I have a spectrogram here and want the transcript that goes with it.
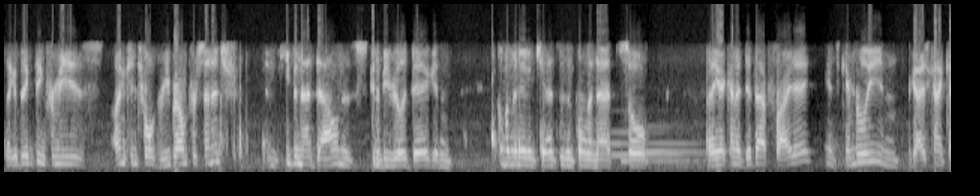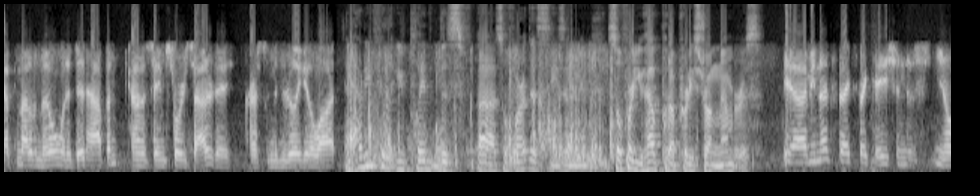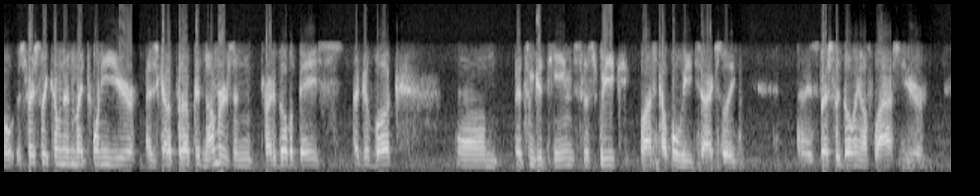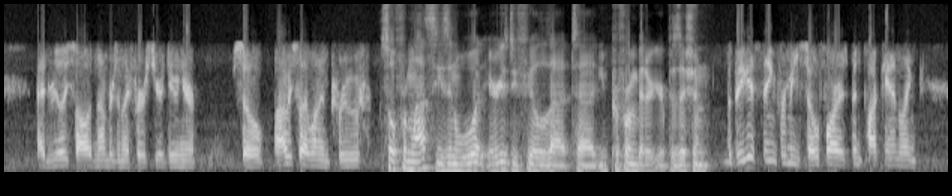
like a big thing for me is uncontrolled rebound percentage, and keeping that down is going to be really big and eliminating chances in front of the net. So I think I kind of did that Friday against Kimberley, and the guys kind of kept them out of the middle when it did happen. Kind of the same story Saturday. Creston didn't really get a lot. And how do you feel that you've played this uh, so far this season? I mean, so far you have put up pretty strong numbers. Yeah, I mean that's the expectation. Is you know, especially coming into my 20 year, I just got to put up good numbers and try to build a base, a good look. Um, had some good teams this week, last couple weeks actually, I mean, especially building off last year. I had really solid numbers in my first year junior. So obviously, I want to improve. So from last season, what areas do you feel that uh, you're performing better at your position? The biggest thing for me so far has been puck handling.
